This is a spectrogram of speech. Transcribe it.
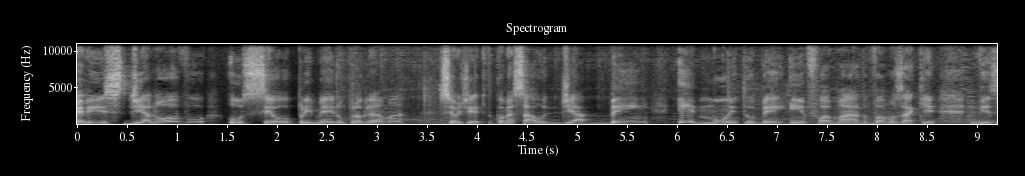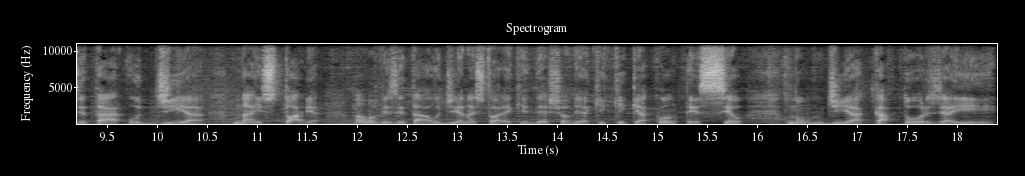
Feliz dia novo, o seu primeiro programa, seu jeito de começar o dia bem e muito bem informado. Vamos aqui visitar o dia na história. Vamos visitar o dia na história aqui. Deixa eu ver aqui o que, que aconteceu num dia 14 aí,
